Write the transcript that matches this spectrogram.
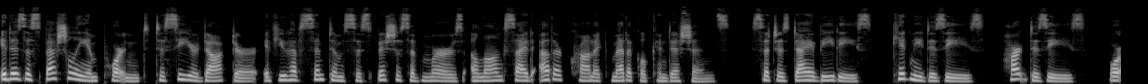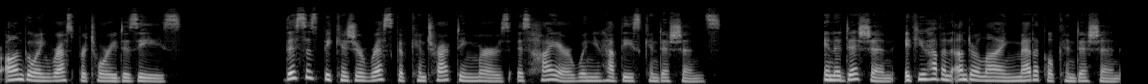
It is especially important to see your doctor if you have symptoms suspicious of MERS alongside other chronic medical conditions, such as diabetes, kidney disease, heart disease, or ongoing respiratory disease. This is because your risk of contracting MERS is higher when you have these conditions. In addition, if you have an underlying medical condition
